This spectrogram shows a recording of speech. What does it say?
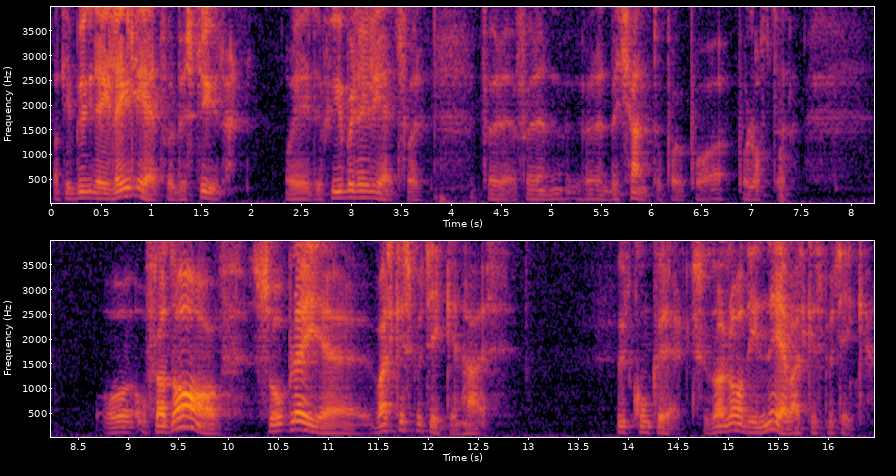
at de bygde ei leilighet for bestyreren. Og ei hybelleilighet for, for, for, en, for, en, bekjent oppe på, på loftet. Og, og, fra da av så ble eh, verkesbutikken her utkonkurrert. Så da la de ned verkesbutikken.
